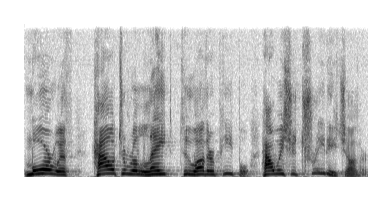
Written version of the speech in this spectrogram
more with how to relate to other people, how we should treat each other.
